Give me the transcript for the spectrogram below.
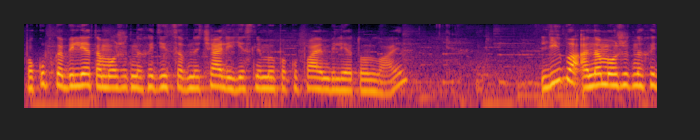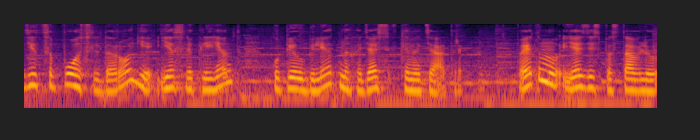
Покупка билета может находиться в начале, если мы покупаем билет онлайн, либо она может находиться после дороги, если клиент купил билет, находясь в кинотеатре. Поэтому я здесь поставлю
